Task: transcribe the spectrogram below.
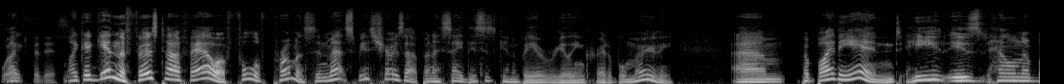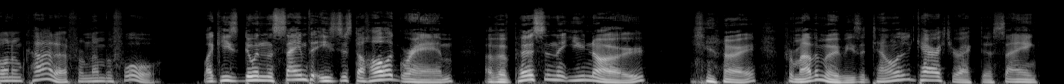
worked Like- for this. Like again, the first half hour full of promise, and Matt Smith shows up, and I say this is going to be a really incredible movie. Um, but by the end, he is Helena Bonham Carter from Number Four. Like he's doing the same thing. He's just a hologram of a person that you know, you know, from other movies, a talented character actor saying,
